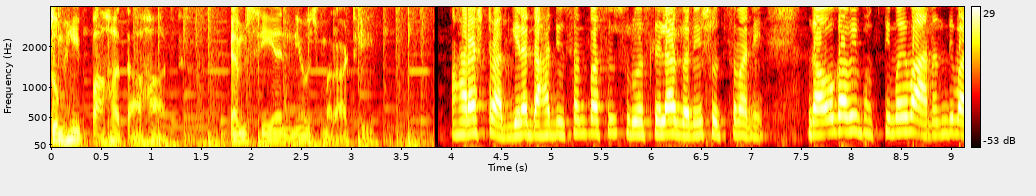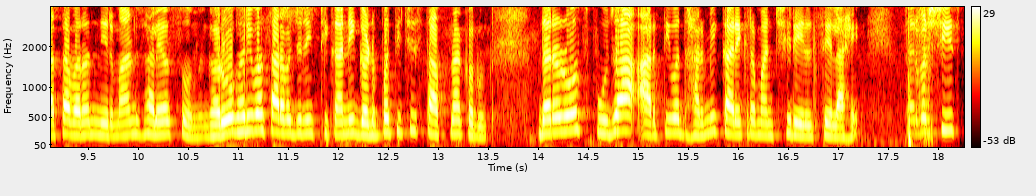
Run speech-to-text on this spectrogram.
तुम्ही पाहत आहात M C N news Marathi. महाराष्ट्रात गेल्या दहा दिवसांपासून सुरू असलेल्या गणेशोत्सवाने गावोगावी भक्तिमय व आनंदी वातावरण निर्माण झाले असून घरोघरी व सार्वजनिक ठिकाणी गणपतीची स्थापना करून दररोज पूजा आरती व धार्मिक कार्यक्रमांची रेलचेल आहे. दरवर्षीच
